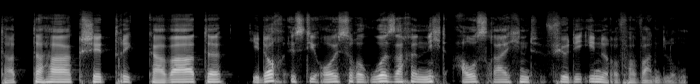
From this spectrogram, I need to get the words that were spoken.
tattaha kshetrikavate. Jedoch ist die äußere Ursache nicht ausreichend für die innere Verwandlung.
